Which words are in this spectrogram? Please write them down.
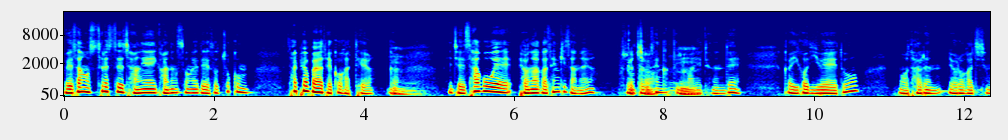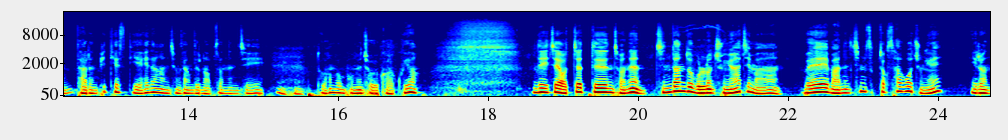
외상후 스트레스 장애의 가능성에 대해서 조금 살펴봐야 될 것 같아요. 그러니까 음. 이제 사고의 변화가 생기잖아요. 부정적인 그쵸. 생각들이 음. 많이 드는데, 그러니까 이것 이외에도 뭐 다른 여러 가지 증, 다른 PTSD에 해당하는 증상들은 없었는지 음. 또 한번 보면 좋을 것 같고요. 근데 이제 어쨌든 저는 진단도 물론 중요하지만 왜 많은 침습적 사고 중에 이런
